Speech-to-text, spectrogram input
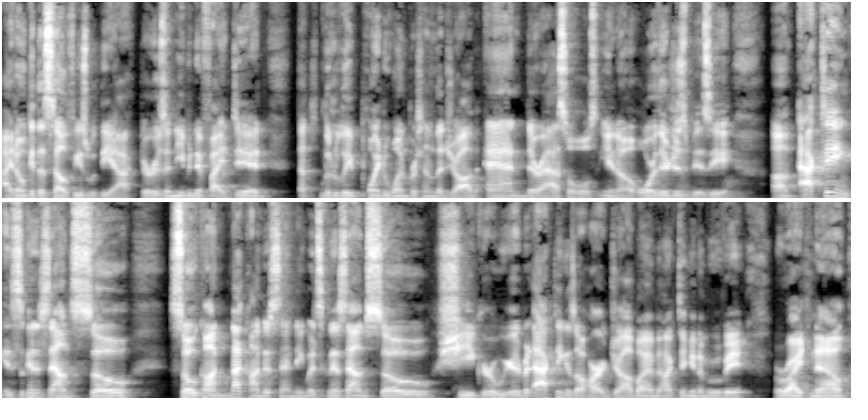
I don't get the selfies with the actors. And even if I did, that's literally 0.1% of the job. And they're assholes, you know, or they're just busy. Um, acting is going to sound so so con not condescending, but it's going to sound so chic or weird. But acting is a hard job. I am acting in a movie right now,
